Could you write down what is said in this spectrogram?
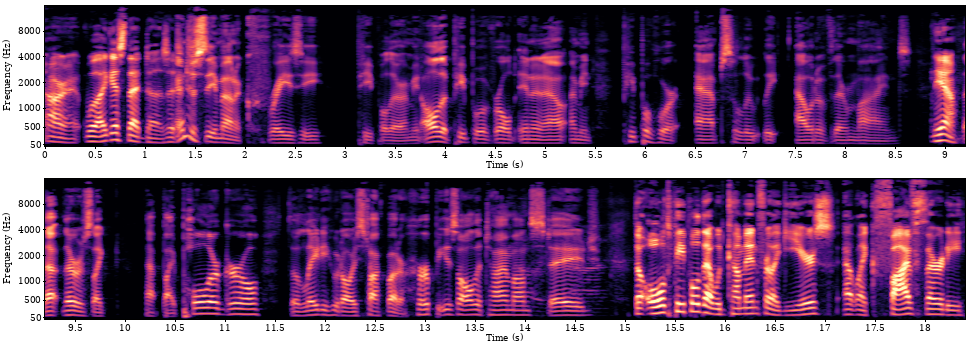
All right. Well, I guess that does it. And just the amount of crazy people there. I mean, all the people who have rolled in and out. I mean, people who are absolutely out of their minds. Yeah. That there was like that bipolar girl, the lady who'd always talk about her herpes all the time on stage. The old people that would come in for like years at like 5.30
